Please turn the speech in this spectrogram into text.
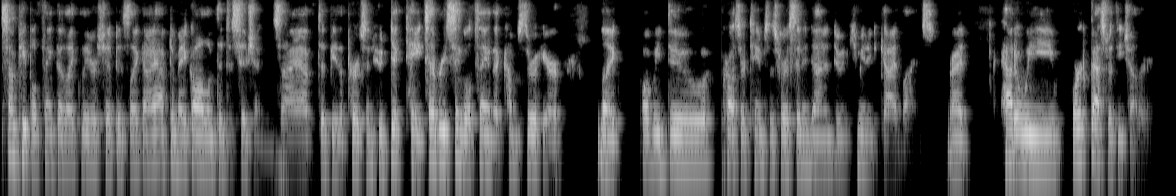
some people think that like leadership is like i have to make all of the decisions i have to be the person who dictates every single thing that comes through here like what we do across our teams is we're sitting down and doing community guidelines, right? How do we work best with each other?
